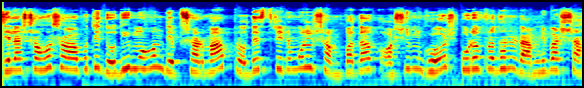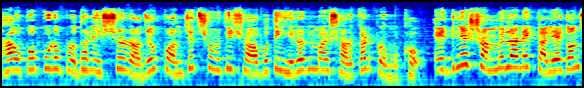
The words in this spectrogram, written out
জেলা সহ সভাপতি দধিমোহন দেব শর্মা প্রদেশ তৃণমূল সম্পাদক অসীম ঘোষ পুরপ্রধান রামনিবাস সাহা উপপুর প্রধান ঈশ্বর রজক, পঞ্চায়েত সমিতির সভাপতি হিরণময় সরকার প্রমুখ। এদিনের সম্মেলনে কালিয়াগঞ্জ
